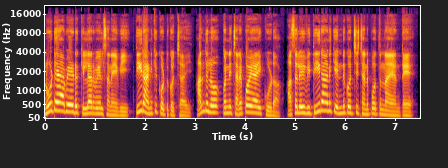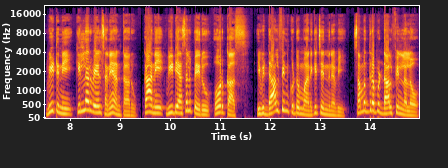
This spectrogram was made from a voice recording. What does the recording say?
నూట యాభై ఏడు కిల్లర్ వేల్స్ అనేవి తీరానికి కొట్టుకొచ్చాయి. అందులో కొన్ని చనిపోయాయి కూడా. అసలు ఇవి తీరానికి ఎందుకొచ్చి చనిపోతున్నాయంటే వీటిని కిల్లర్ వేల్స్ అని అంటారు. కానీ వీటి అసలు పేరు ఓర్కాస్. ఇవి డాల్ఫిన్ కుటుంబానికి చెందినవి. సముద్రపు డాల్ఫిన్లలో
